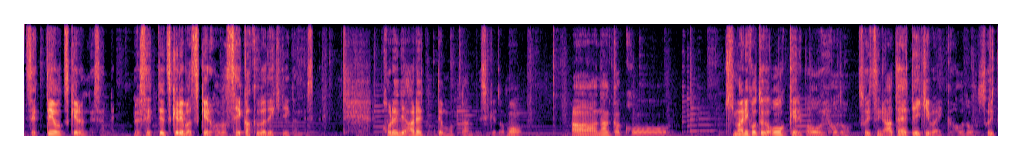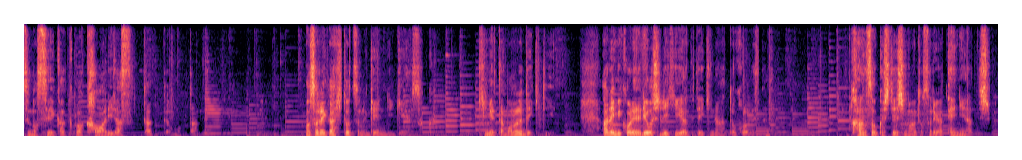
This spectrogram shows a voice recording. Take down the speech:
設定をつけるんですよね。設定つければつけるほど性格ができていくんです、ね。これであれって思ったんですけども、ああ、なんかこう、決まり事が多ければ多いほど、そいつに与えていけばいくほど、そいつの性格は変わり出すんだって思ったんで。まあ、それが一つの原理原則。決めたものでできている。ある意味これ量子力学的なところですね。観測してしまうとそれが点になってしまう。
